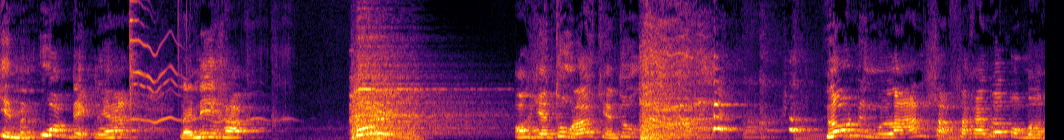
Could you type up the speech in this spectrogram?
กลิ่นเหมือนอ้วกเด็กเลยฮะและนี่ครับเฮ้ยอ๋อเขียนถูกแล้วเขียนถูกโล่หนึ่งล้านสับสไครเบอร์ปรบมือ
